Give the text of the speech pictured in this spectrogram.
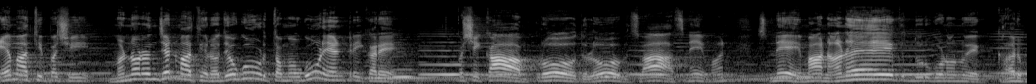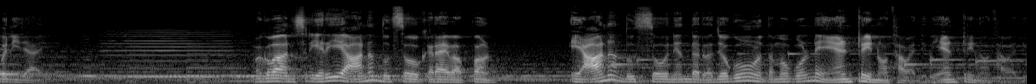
એમાંથી પછી મનોરંજનમાંથી રજોગુણ, તમોગુણ એન્ટ્રી કરે. પછી કામ ક્રોધ, લોભ, શ્વાસ, સ્નેહ, મન, સ્નેહ, માન અનેક દુર્ગુણોનું એક ઘર બની જાય. ભગવાન શ્રી હરિએ આનંદ ઉત્સવ કરાવ્યા પણ એ આનંદ ઉત્સવની અંદર રજોગુણ તમોગુણ ને એન્ટ્રી ન થવા દીધી એન્ટ્રી ન થવા દીધી.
